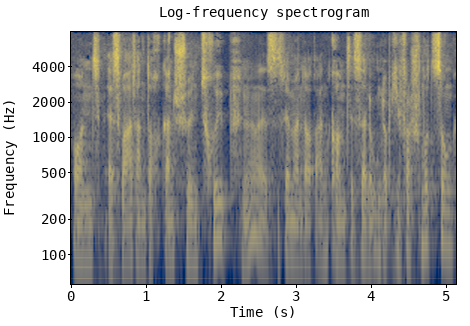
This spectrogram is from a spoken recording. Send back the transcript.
und es war dann doch ganz schön trüb. Ne? Es, wenn man dort ankommt, ist eine unglaubliche Verschmutzung.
